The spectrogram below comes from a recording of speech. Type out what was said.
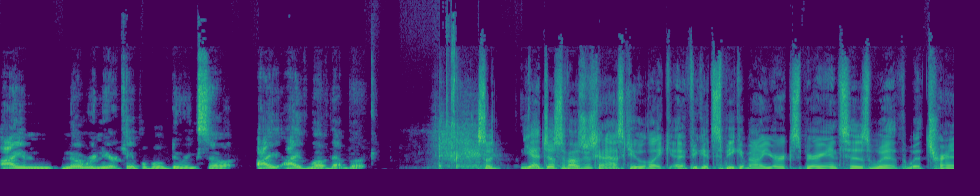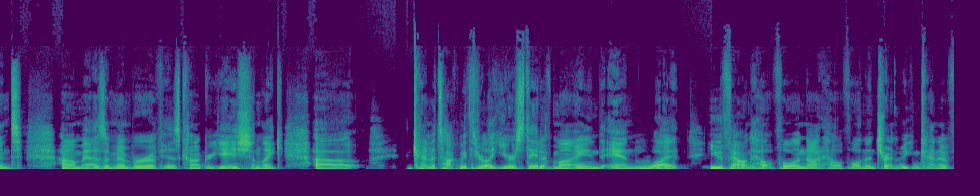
I am nowhere near capable of doing. So I I love that book. So yeah, Joseph, I was just going to ask you, like, if you could speak about your experiences with with Trent um, as a member of his congregation, like. Uh, kind of talk me through like your state of mind and what you found helpful and not helpful and then trent we can kind of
